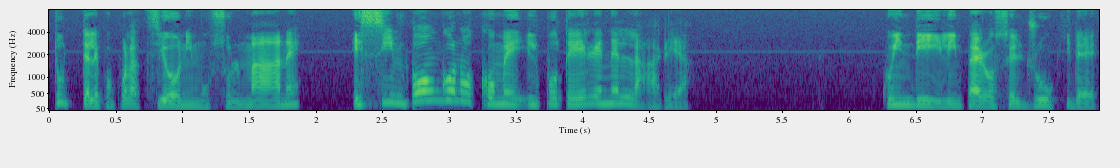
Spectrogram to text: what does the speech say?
tutte le popolazioni musulmane e si impongono come il potere nell'area. Quindi l'impero selgiukide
